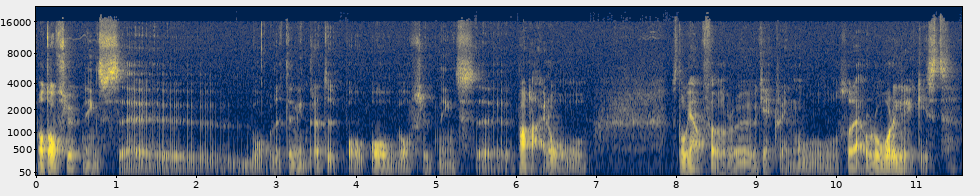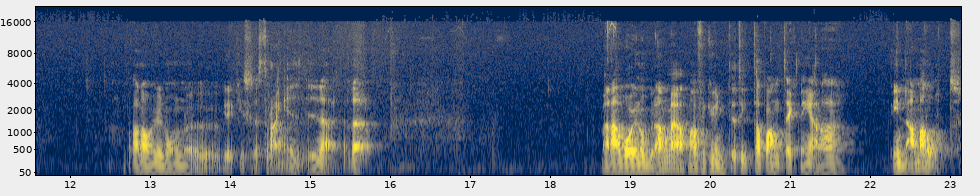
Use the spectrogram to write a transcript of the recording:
något avslutnings... Eh, lite mindre typ av, av avslutningspartaj då. Och stod han för eh, catering och sådär. Och då var det grekiskt. Han har ju någon eh, grekisk restaurang i, i närheten där. Men han var ju noggrann med att man fick ju inte titta på anteckningarna innan man åt.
